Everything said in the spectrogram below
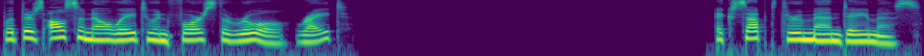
but there's also no way to enforce the rule, right? Except through mandamus.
